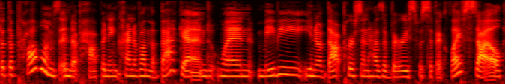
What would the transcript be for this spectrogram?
But the problems end up happening kind of on the back end when maybe, you know, that person has a very specific lifestyle.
